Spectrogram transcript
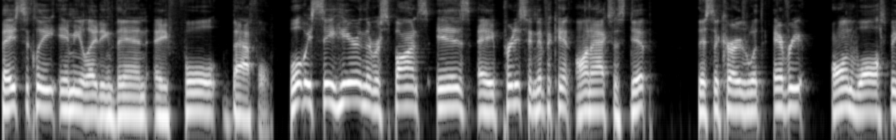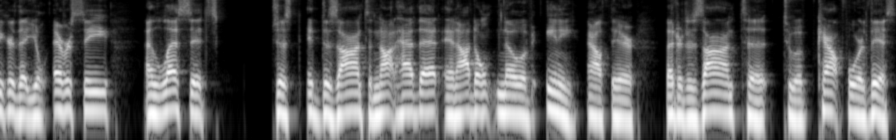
basically emulating then a full baffle. What we see here in the response is a pretty significant on-axis dip. This occurs with every on-wall speaker that you'll ever see, unless it's just it designed to not have that. And I don't know of any out there that are designed to, to account for this.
